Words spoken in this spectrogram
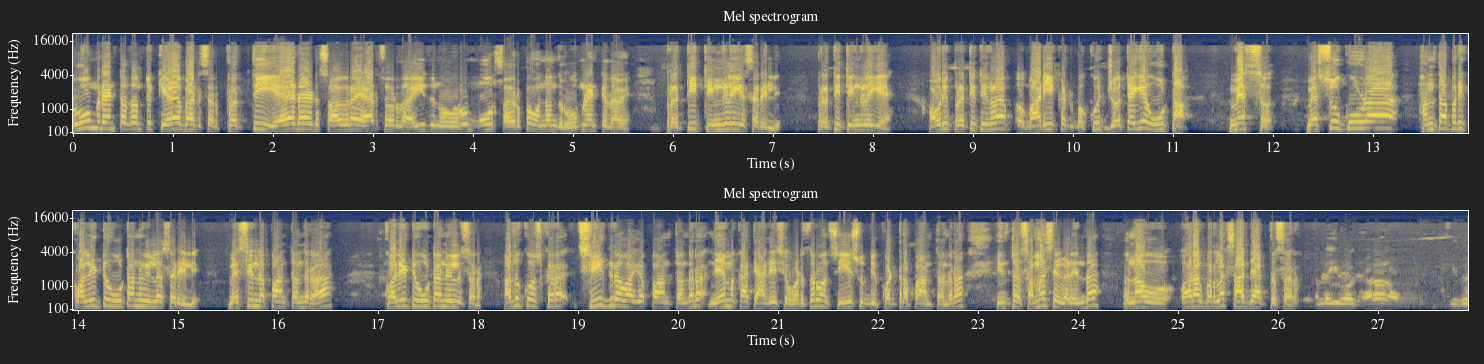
room rent ಅದಂತೂ ಕೇಳಬೇಡ್ರಿ ಸರ್. ಪ್ರತಿ ಎರಡೆರಡು ಸಾವಿರ ಎರಡ್ ಸಾವಿರದ ಐದು ನೂರು ಮೂರ್ ಸಾವಿರ ರೂಪಾಯಿ ಒಂದೊಂದು ರೂಮ್ ರೆಂಟ್ ಇದಾವೆ. ಪ್ರತಿ ತಿಂಗಳಿಗೆ ಸರ್ ಇಲ್ಲಿ. ಪ್ರತಿ ತಿಂಗಳಿಗೆ. ಅವ್ರಿಗೆ ಪ್ರತಿ ತಿಂಗಳ ಬಾಡಿಗೆ ಕಟ್ಬೇಕು. ಜೊತೆಗೆ ಊಟ. ಮೆಸ್ ಮೆಸ್ಸು ಕೂಡ ಹಂತಪರಿ ಕ್ವಾಲಿಟಿ ಊಟನೂ ಇಲ್ಲ ಸರ್ ಇಲ್ಲಿ. ಮೆಸ್ಸಿಂದಪ್ಪ ಅಂತಂದ್ರ ಕ್ವಾಲಿಟಿ ಊಟನೂ ಇಲ್ಲ ಸರ್. ಅದಕ್ಕೋಸ್ಕರ ಶೀಘ್ರವಾಗಪ್ಪ ಅಂತಂದ್ರ ನೇಮಕಾತಿ ಆದೇಶ ಹೊಡೆದ್ರೆ ಒಂದು ಸಿಹಿ ಸುದ್ದಿ ಕೊಟ್ರಪ್ಪ ಅಂತಂದ್ರ ಇಂಥ ಸಮಸ್ಯೆಗಳಿಂದ ನಾವು ಹೊರಗೆ ಬರ್ಲಕ್ ಸಾಧ್ಯ ಆಗ್ತದೆ ಸರ್. ಇವಾಗ ಇದು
